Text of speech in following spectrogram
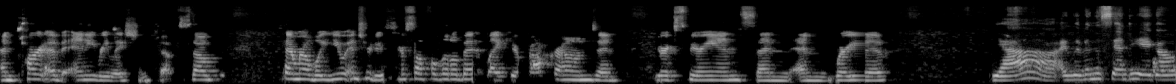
and part of any relationship. So, Tamara, will you introduce yourself a little bit, like your background and your experience and, and where you live? Yeah, I live in the San Diego,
